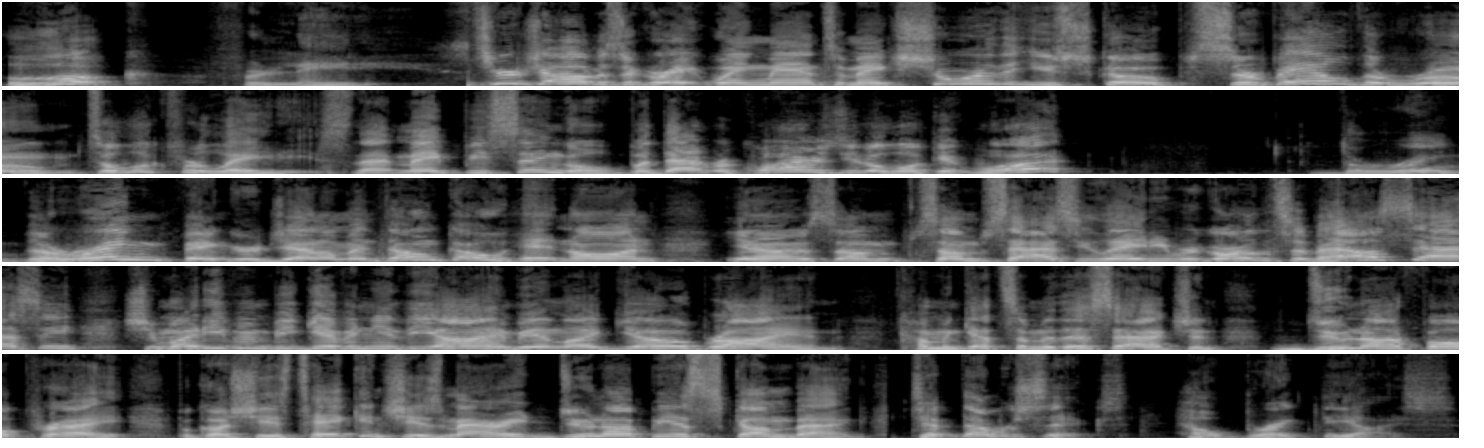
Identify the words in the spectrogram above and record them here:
look for ladies. It's your job as a great wingman to make sure that you scope, surveil the room, to look for ladies that may be single, but that requires you to look at what? The ring. The ring finger, gentlemen. Don't go hitting on, you know, some some sassy lady, regardless of how sassy. She might even be giving you the eye and being like, "Yo, Brian, come and get some of this action." Do not fall prey because she is taken, she is married. Do not be a scumbag. Tip number six: help break the ice.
